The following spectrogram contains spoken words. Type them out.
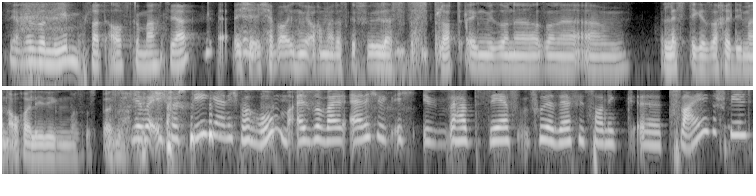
sie haben ja so einen Nebenplot aufgemacht, ja? Ich, ich habe auch irgendwie auch immer das Gefühl, dass das Plot irgendwie so eine, so eine ähm, lästige Sache, die man auch erledigen muss, ist bei Sonic. Ja, aber ich verstehe gar nicht warum. Also, weil ehrlich gesagt, ich habe sehr früher sehr viel Sonic äh, 2 gespielt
